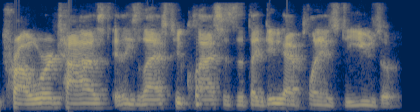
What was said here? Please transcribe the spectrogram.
prioritized in these last two classes that they do have plans to use them.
